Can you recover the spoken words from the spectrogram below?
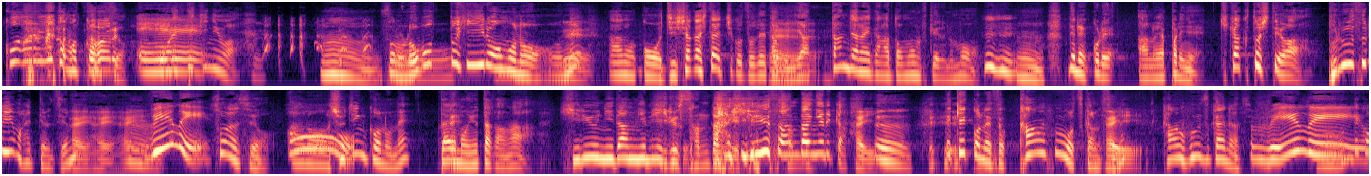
こ悪いと思ったんですよ、えー。俺的には。うん、そのロボットヒーローものをねね。あのこう実写化したいということで多分ええやったんじゃないかなと思うんですけれども、うんうん。うん、でねこれあのやっぱりね企画としてはブルース・リーも入ってるんですよね、はいはいはい。うん Really? そうなんですよ。あの主人公のね大門豊が飛竜二段蹴りで飛竜三段蹴り。あ飛竜三段蹴りか、はい。うん、で結構ねそうカンフーを使うんですよね、はい。カンフー使いなんですよ、うん。Really? でこ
